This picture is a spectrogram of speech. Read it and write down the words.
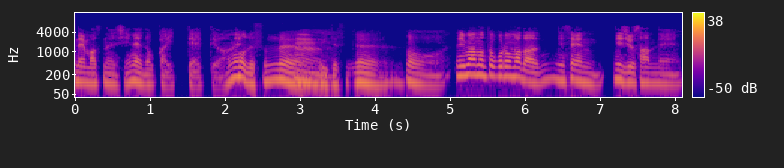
年末年始ね、どっか行ってっていうのはね。そうですね。んいいですね。そう。今のところまだ2023年、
